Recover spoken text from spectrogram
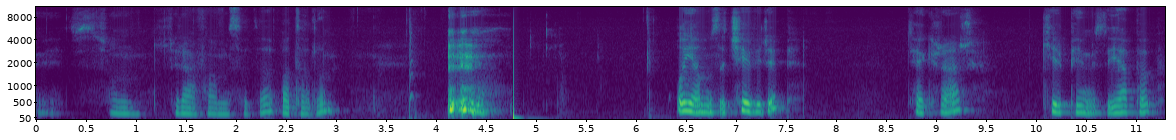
Evet, son zürafamızı da batalım. Oyamızı çevirip tekrar kirpiğimizi yapıp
